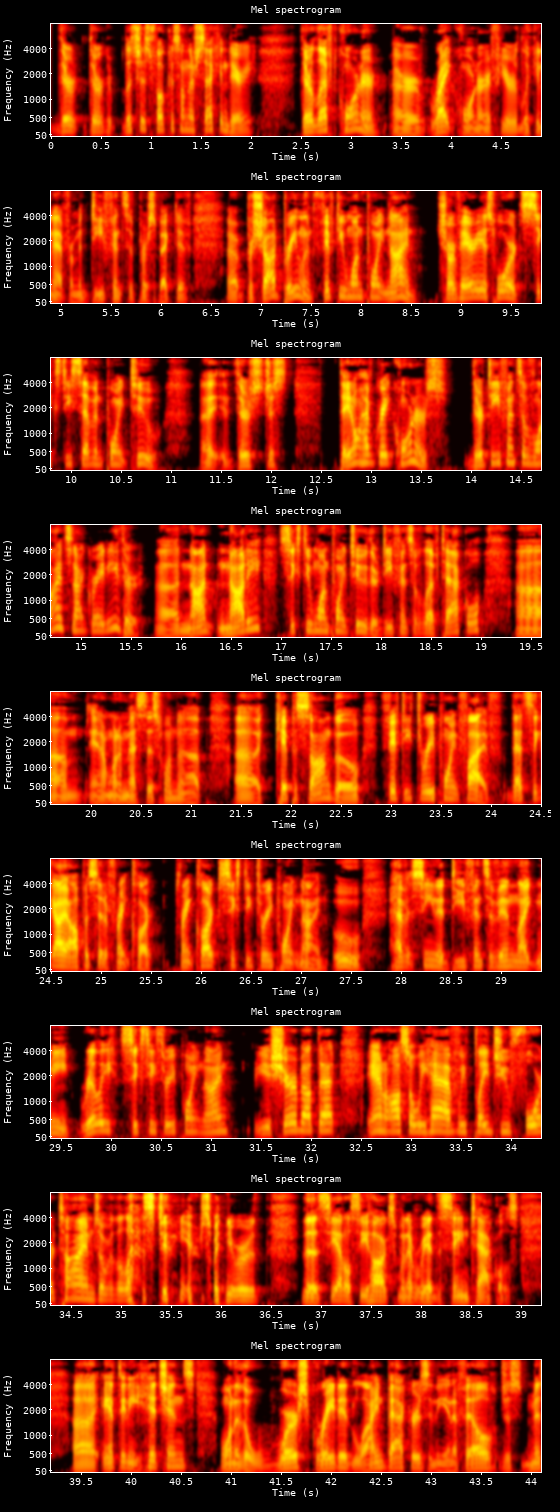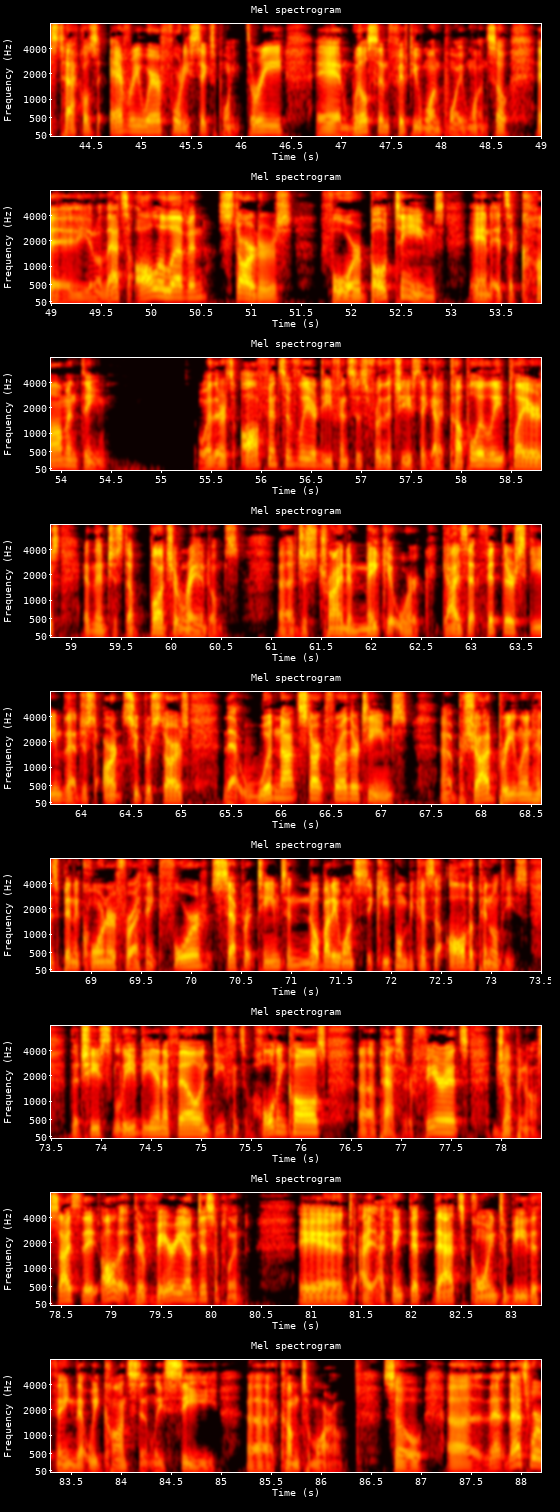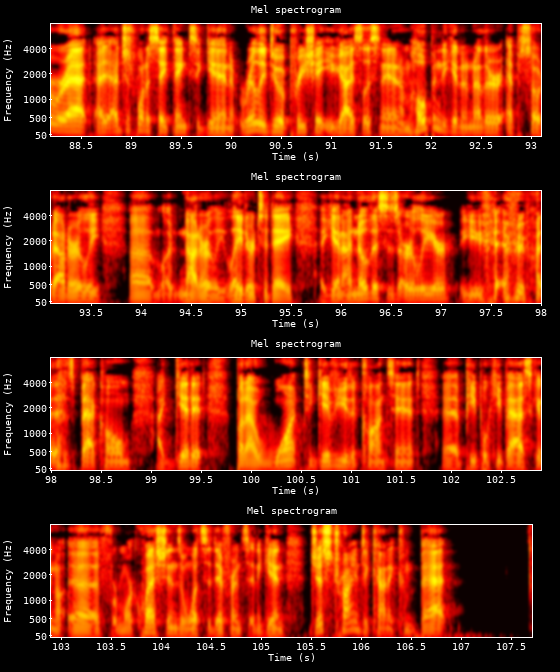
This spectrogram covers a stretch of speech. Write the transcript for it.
their, their. Let's just focus on their secondary, their left corner or right corner. If you're looking at from a defensive perspective, uh, Bashaud Breeland, fifty-one point nine, Charvarius Ward, sixty-seven point two. Uh, there's just they don't have great corners. Their defensive line's not great either. Uh, not Nnadi, 61.2, their defensive left tackle. Um, and I'm going to mess this one up. Uh, Kepasongo, 53.5. That's the guy opposite of Frank Clark. Frank Clark, 63.9. Ooh, haven't seen a defensive end like me. Really? 63.9? You sure about that? And also, we have we played you four times over the last two years when you were with the Seattle Seahawks. Whenever we had the same tackles, uh, Anthony Hitchens, one of the worst graded linebackers in the NFL, just missed tackles everywhere, 46.3, and Wilson, 51.1. So, uh, you know, that's all 11 starters for both teams, and it's a common theme. whether it's offensively or defenses for the Chiefs. They got a couple elite players and then just a bunch of randoms. Uh, just trying to make it work. Guys that fit their scheme, that just aren't superstars, that would not start for other teams. Uh, Bashaud Breeland has been a corner for, I think, four separate teams, and nobody wants to keep him because of all the penalties. The Chiefs lead the NFL in defensive holding calls, uh, pass interference, jumping off sides. They all that. They're very undisciplined. And I, I, think that that's going to be the thing that we constantly see uh, come tomorrow. So uh, that, that's where we're at. I, I just want to say thanks again. Really do appreciate you guys listening. And I'm hoping to get another episode out early, uh, not early, later today. Again, I know this is earlier. You, everybody that's back home, I get it, but I want to give you the content. Uh, people keep asking uh, for more questions and what's the difference. And again, just trying to kind of combat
